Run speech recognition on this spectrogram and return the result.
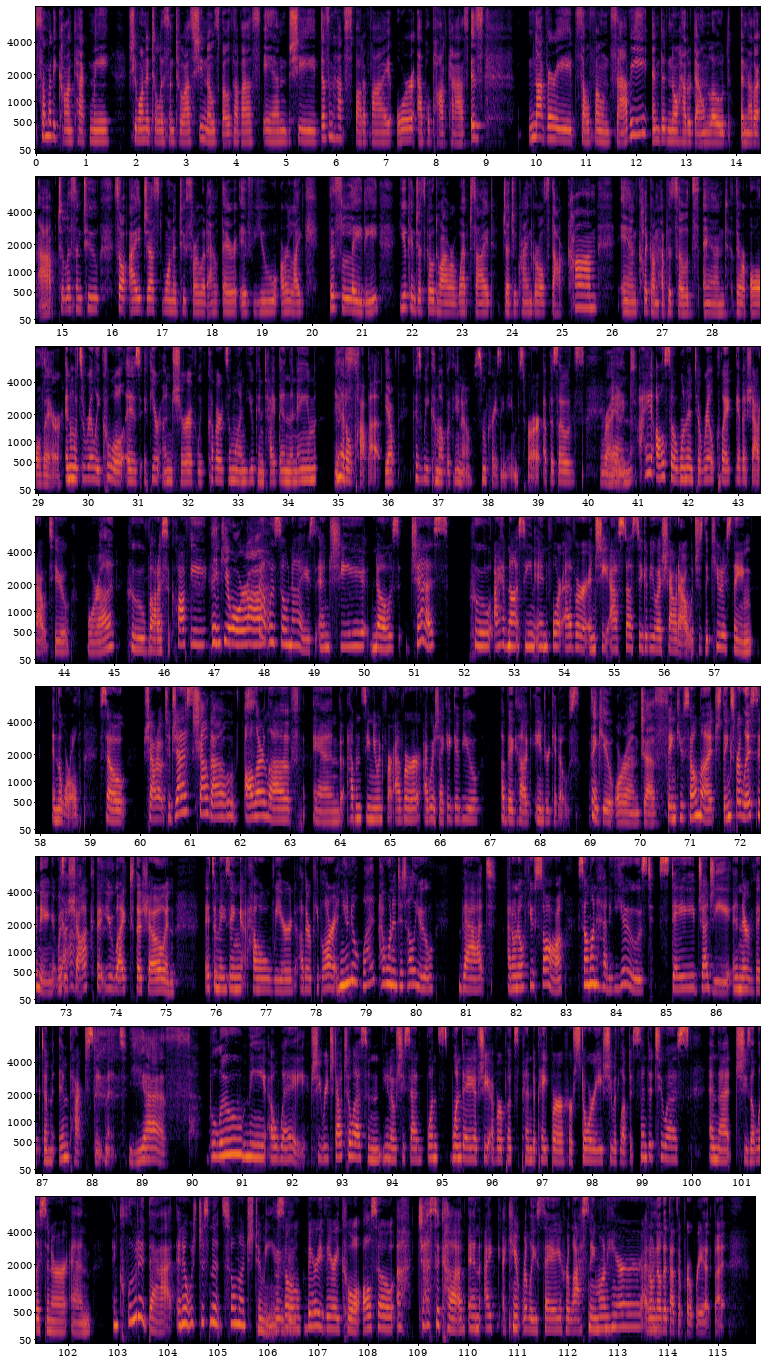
somebody contact me. She wanted to listen to us. She knows both of us, and she doesn't have Spotify or Apple Podcasts. Is not very cell phone savvy and didn't know how to download another app to listen to. So I just wanted to throw it out there. If you are like this lady, you can just go to our website, judgycrimegirls.com, and click on episodes, and they're all there. And what's really cool is if you're unsure if we've covered someone, you can type in the name and it'll pop up. Yep. Because we come up with, you know, some crazy names for our episodes. Right. And I also wanted to real quick give a shout out to Aura, who mm-hmm. bought us a coffee. Thank you, Aura. That was so nice. And she knows Jess, who I have not seen in forever. And she asked us to give you a shout out, which is the cutest thing in the world. So, shout out to Jess, Shout out. all our love, and haven't seen you in forever. I wish I could give you a big hug, Andrew Kiddos. Thank you, Aura and Jess. Thank you so much. Thanks for listening. It was a shock that you liked the show and it's amazing how weird other people are. And you know what? I wanted to tell you that I don't know if you saw, someone had used stay judgy in their victim impact statement Yes. Blew me away. She reached out to us and you know, she said once one day if she ever puts pen to paper her story, she would love to send it to us and that she's a listener and included that and it was just meant so much to me. So very very cool. Also, uh, Jessica and I I can't really say her last name on here. I don't know that that's appropriate, but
